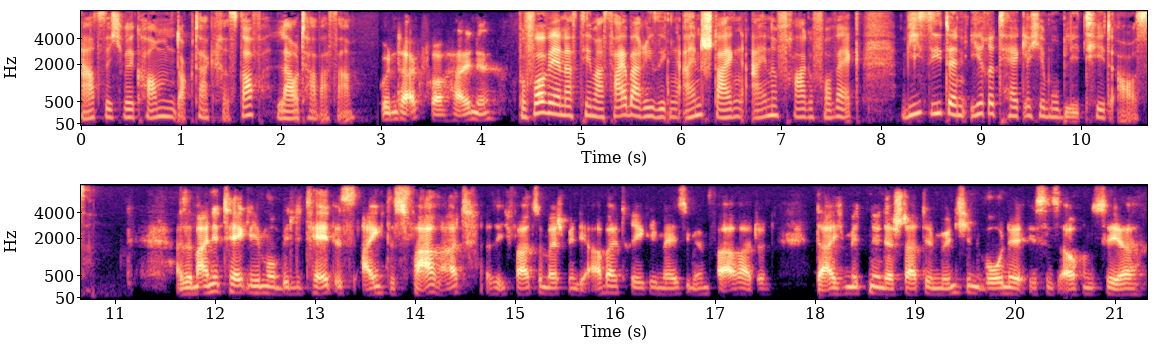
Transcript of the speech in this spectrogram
Herzlich willkommen, Dr. Christoph Lauterwasser. Guten Tag, Frau Heine. Bevor wir in das Thema Cyberrisiken einsteigen, eine Frage vorweg. Wie sieht denn Ihre tägliche Mobilität aus? Also meine tägliche Mobilität ist eigentlich das Fahrrad. Also ich fahre zum Beispiel in die Arbeit regelmäßig mit dem Fahrrad und da ich mitten in der Stadt in München wohne, ist es auch ein sehr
